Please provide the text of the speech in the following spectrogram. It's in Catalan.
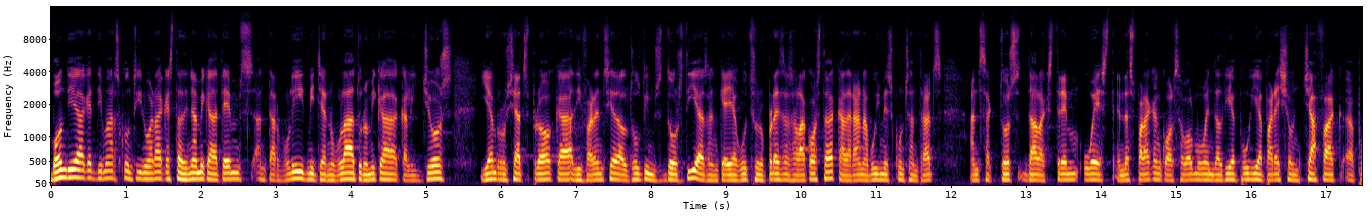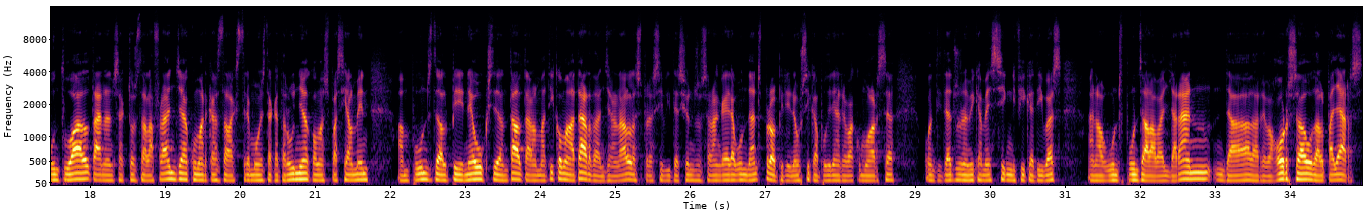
Bon dia. Aquest dimarts continuarà aquesta dinàmica de temps enterbolit, mitja nublat, una mica calitjós i amb ruixats, però que, a diferència dels últims dos dies en què hi ha hagut sorpreses a la costa, quedaran avui més concentrats en sectors de l'extrem oest. Hem d'esperar que en qualsevol moment del dia pugui aparèixer un xàfec eh, puntual, tant en sectors de la Franja, comarques de l'extrem oest de Catalunya, com especialment en punts del Pirineu Occidental, tant al matí com a la tarda. En general, les precipitacions no seran gaire abundants, però al Pirineu sí que podrien arribar a acumular-se quantitats una mica més significatives en alguns punts de la Vall d'Aran, de la Ribagorça o del Pallars.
